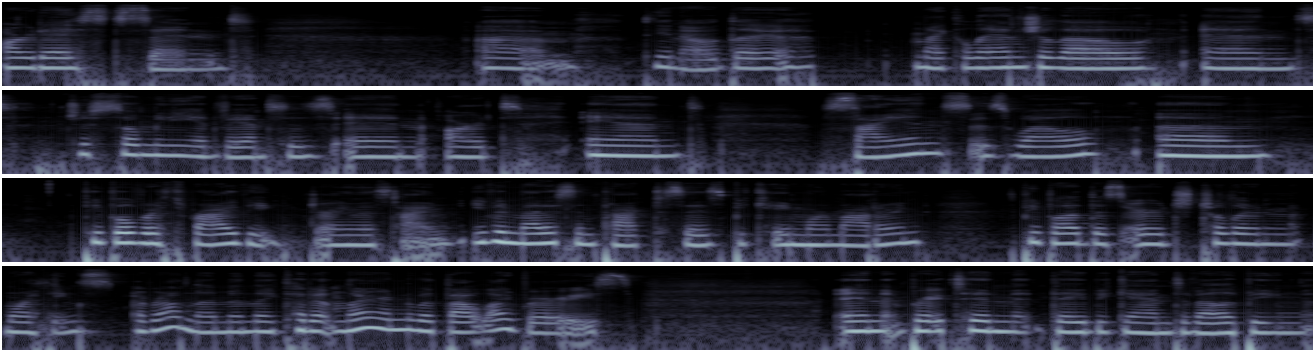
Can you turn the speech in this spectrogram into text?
artists and, um, you know, the Michelangelo and just so many advances in art and science as well. Um, People were thriving during this time. Even medicine practices became more modern. People had this urge to learn more things around them, and they couldn't learn without libraries. In Britain, they began developing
